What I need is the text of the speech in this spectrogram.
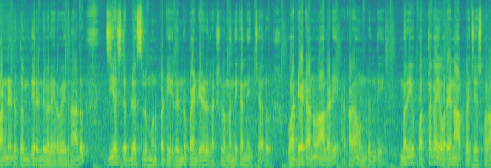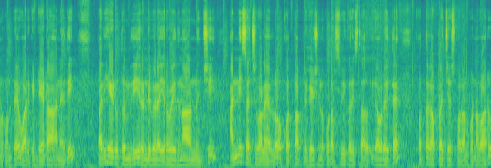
పన్నెండు తొమ్మిది రెండు వేల ఇరవై ఐదు నాడు జిఎస్డబ్ల్యూఎస్లో మునుపటి రెండు పాయింట్ ఏడు లక్షల మందికి అందించారు. వారి డేటాను ఆల్రెడీ అక్కడ ఉంటుంది. మరియు కొత్తగా ఎవరైనా అప్లై చేసుకోవాలనుకుంటే వారికి డేటా అనేది పదిహేడు తొమ్మిది రెండు వేల ఇరవై ఐదు నాడు నుంచి అన్ని సచివాలయాల్లో కొత్త అప్లికేషన్లు కూడా స్వీకరిస్తారు. ఎవరైతే కొత్తగా అప్లై చేసుకోవాలనుకున్న వారు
